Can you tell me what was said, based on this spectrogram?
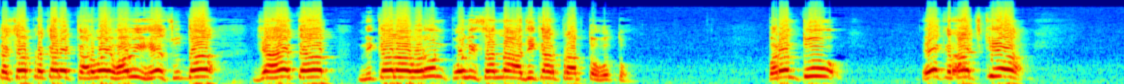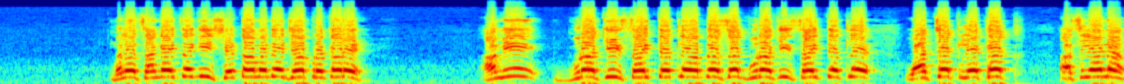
कशा प्रकारे कारवाई व्हावी हे सुद्धा जे आहे त्या निकालावरून पोलिसांना अधिकार प्राप्त होतो. परंतु एक राजकीय मला सांगायचं की शेतामध्ये ज्या प्रकारे आम्ही गुराखी साहित्यातले अभ्यासक गुराखी साहित्यातले वाचक लेखक असल्यानं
